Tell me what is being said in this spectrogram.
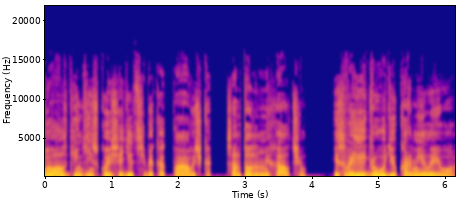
Бывал день-деньской сидит себе, как павочка, с Антоном Михайловичем, и своей грудью кормила его,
